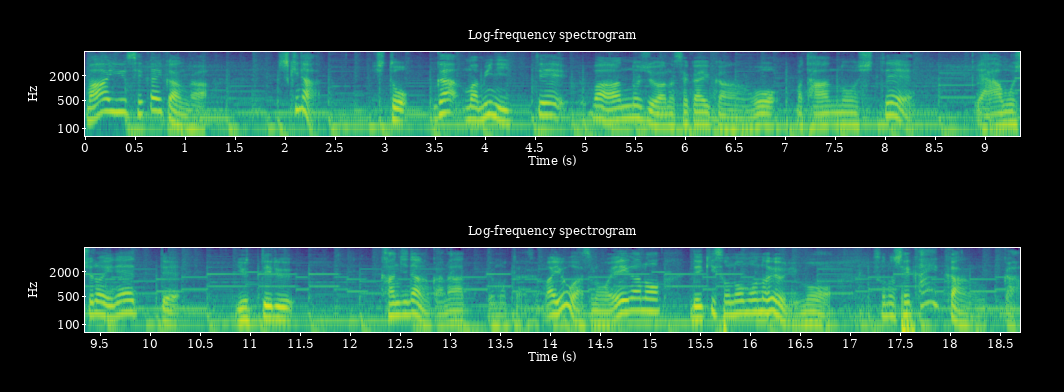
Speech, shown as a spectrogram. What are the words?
まあ、ああいう世界観が好きな人が、まあ、見に行って、まあ、案の定あの世界観を、まあ、堪能していや面白いねって言ってる感じなのかなって思ったんですよ、まあ、要はその映画の出来そのものよりもその世界観が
